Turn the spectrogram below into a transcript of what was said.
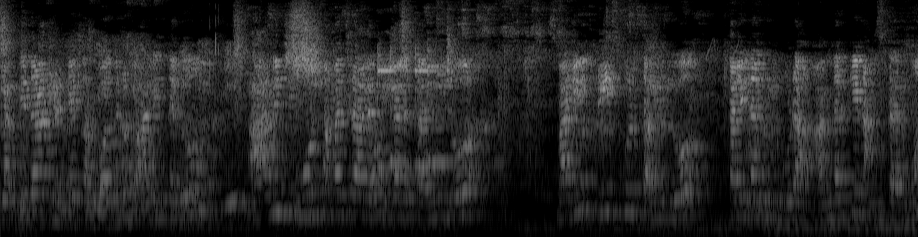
లబ్ధిదారులు అంటే బాలింతలు ఆరు నుంచి మూడు సంవత్సరాల పిల్లల తల్లులు మరియు ప్రీ స్కూల్ తల్లులు. తల్లిదండ్రులు కూడా అందరికీ నమస్కారము.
